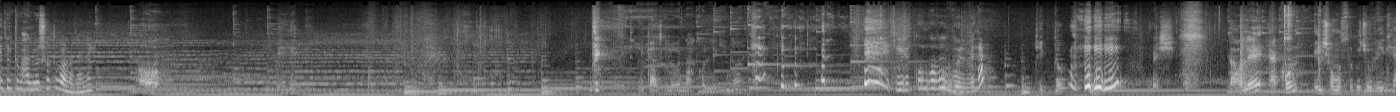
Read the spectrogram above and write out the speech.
এটা একটু ভালোবেসেও তো বলা যায় না ও এই কাজগুলো না করলে কি নয়? এরকম ভাবে বলবে হ্যাঁ? ঠিক তো। বেশ। তাহলে এখন এই সমস্ত কিছু রেখে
